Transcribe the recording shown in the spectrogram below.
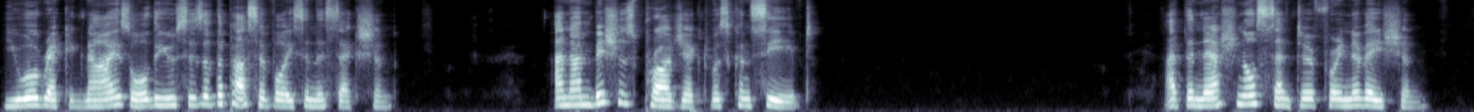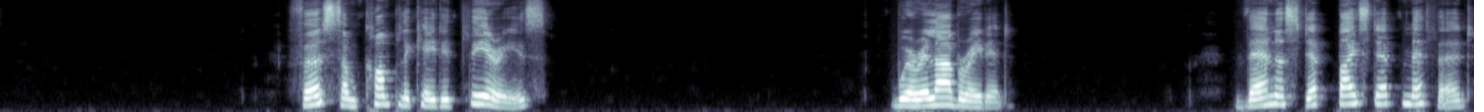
You will recognize all the uses of the passive voice in this section. An ambitious project was conceived. At the National Center for Innovation. First, some complicated theories were elaborated. Then a step-by-step method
